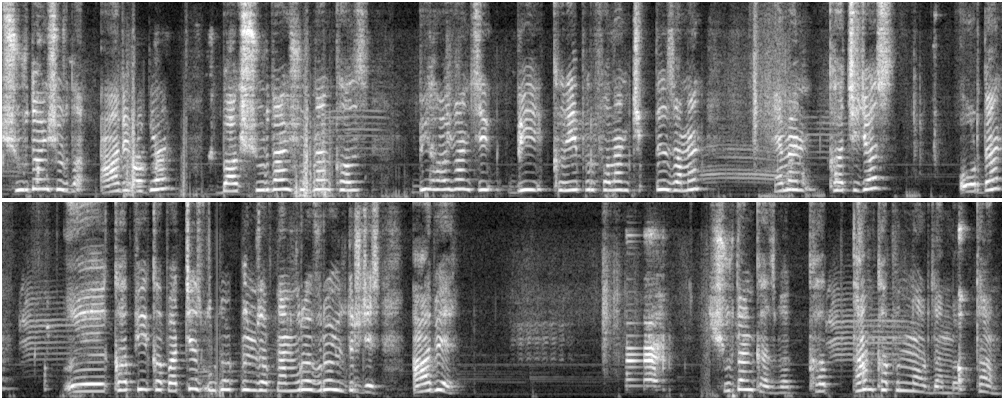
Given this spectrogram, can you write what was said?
Şuradan şuradan. Abi bir gel. Bak şuradan şuradan kaz. Bir hayvan bir creeper falan çıktığı zaman hemen kaçacağız. Oradan Ee, kapıyı kapatacağız. Uzaktan uzaktan vura vura öldüreceğiz. Abi şuradan kaz bak. Kap, tam kapının oradan bak. Tam.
